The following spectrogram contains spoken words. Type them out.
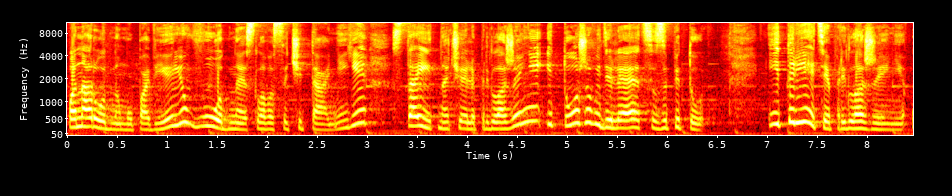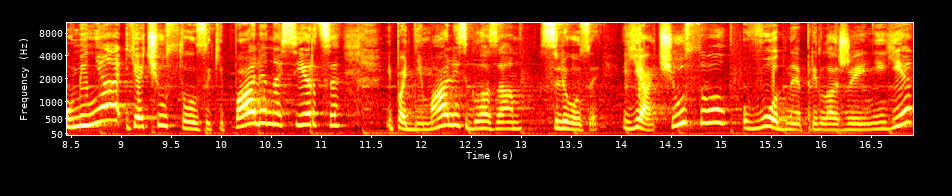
По народному поверью вводное словосочетание стоит в начале предложения и тоже выделяется запятой. И третье предложение. У меня, я чувствовал, закипали на сердце и поднимались глазам слезы. Я чувствовал вводное предложение,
